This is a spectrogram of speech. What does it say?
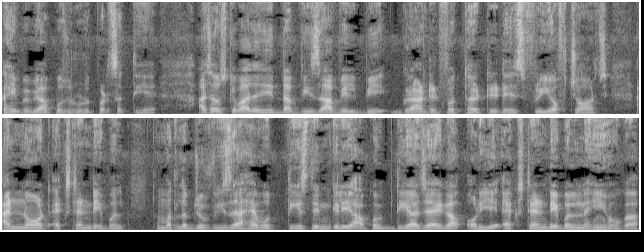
कहीं पे भी आपको ज़रूरत पड़ सकती है। अच्छा उसके बाद है जी the visa will be granted for thirty days free of charge and not extendable मतलब जो वीज़ा है, वो तीस दिन के लिए आपको दिया जाएगा और ये एक्सटेंडेबल नहीं होगा।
